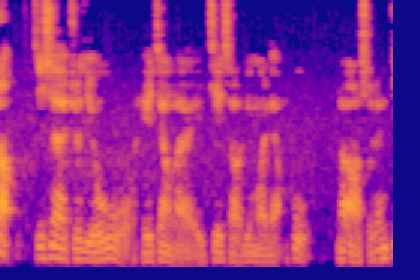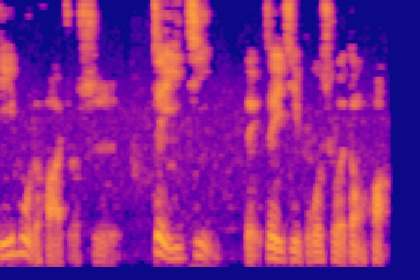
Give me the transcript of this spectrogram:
对，那接下来就由我黑酱来介绍另外两部。那首先第一部的话，就是这一季，对，这一季播出的动画。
